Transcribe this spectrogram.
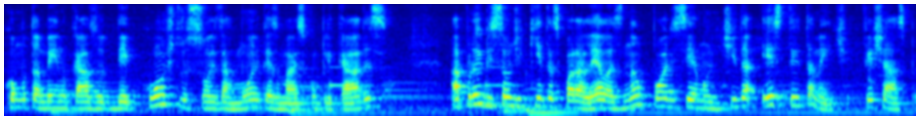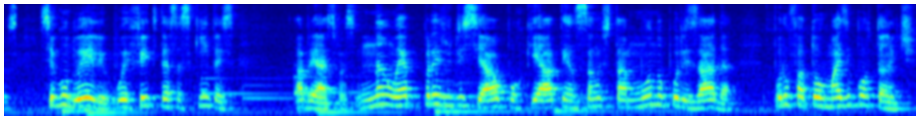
como também no caso de construções harmônicas mais complicadas, a proibição de quintas paralelas não pode ser mantida estritamente. Fecha aspas. Segundo ele, o efeito dessas quintas, abre aspas, não é prejudicial porque a atenção está monopolizada por um fator mais importante,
